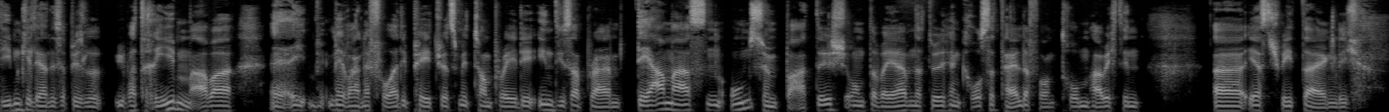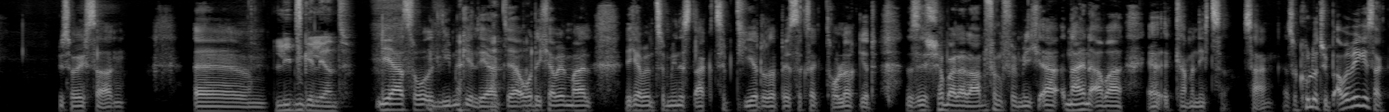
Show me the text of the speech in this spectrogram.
lieben gelernt ist ein bisschen übertrieben, aber äh, mir waren ja vor die Patriots mit Tom Brady in dieser Prime dermaßen unsympathisch und da war ja natürlich ein großer Teil davon. Drum habe ich den äh, erst später eigentlich, wie soll ich sagen, ähm, lieben gelernt. Ja, so lieben gelernt, ja. Oder ich habe ihn mal, ich habe ihn zumindest akzeptiert oder besser gesagt toleriert. Das ist schon mal ein Anfang für mich. Äh, nein, aber äh, kann man nicht sagen. Also cooler Typ. Aber wie gesagt,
